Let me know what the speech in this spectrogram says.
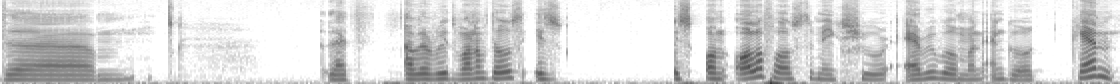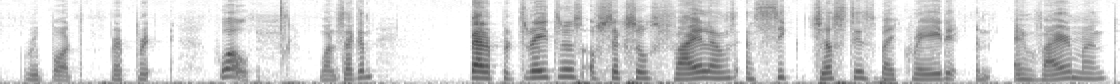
the um, let's I will read one of those is is on all of us to make sure every woman and girl can report whoa one second perpetrators of sexual violence and seek justice by creating an environment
